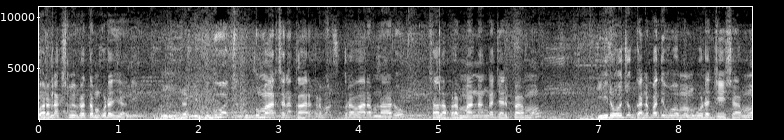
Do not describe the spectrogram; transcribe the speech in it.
వరలక్ష్మి వ్రతం కూడా అది కుంకుమార్చన కార్యక్రమం శుక్రవారం నాడు చాలా బ్రహ్మాండంగా జరిపాము. ఈరోజు గణపతి హోమం కూడా చేశాము.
